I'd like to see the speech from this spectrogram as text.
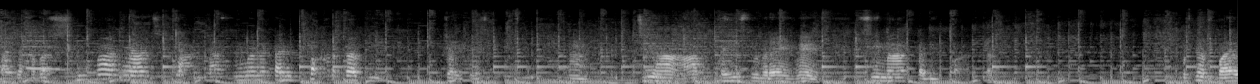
ताज़ा खबर? सीमा ने आज क्या किया सीमा ने कल पकड़ कर दी चलते हम्म, जी हाँ आप सही सुन रहे हैं। सीमा कभी पार उसने बैग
